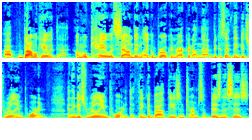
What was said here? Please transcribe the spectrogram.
Uh, but I'm okay with that. I'm okay with sounding like a broken record on that because I think it's really important. I think it's really important to think about these in terms of businesses,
